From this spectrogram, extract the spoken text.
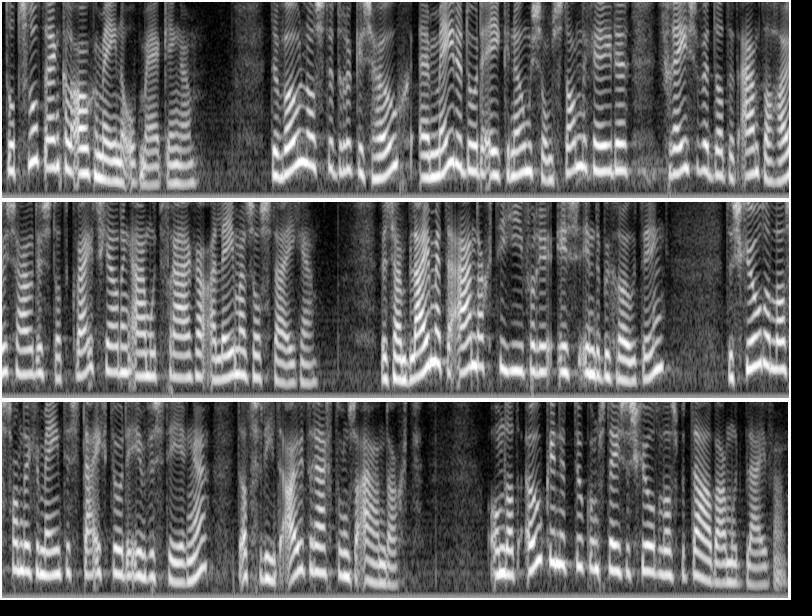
Tot slot enkele algemene opmerkingen. De woonlastendruk is hoog en mede door de economische omstandigheden vrezen we dat het aantal huishoudens dat kwijtschelding aan moet vragen alleen maar zal stijgen. We zijn blij met de aandacht die hiervoor is in de begroting. De schuldenlast van de gemeente stijgt door de investeringen. Dat verdient uiteraard onze aandacht. Omdat ook in de toekomst deze schuldenlast betaalbaar moet blijven.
